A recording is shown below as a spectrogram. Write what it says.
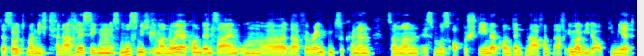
das sollte man nicht vernachlässigen. Es muss nicht immer neuer Content sein, um äh, dafür ranken zu können, sondern es muss auch bestehender Content nach und nach immer wieder optimiert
